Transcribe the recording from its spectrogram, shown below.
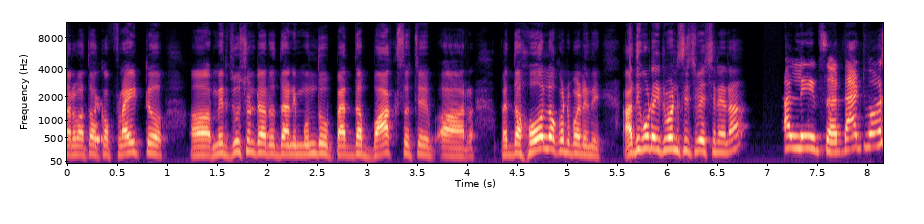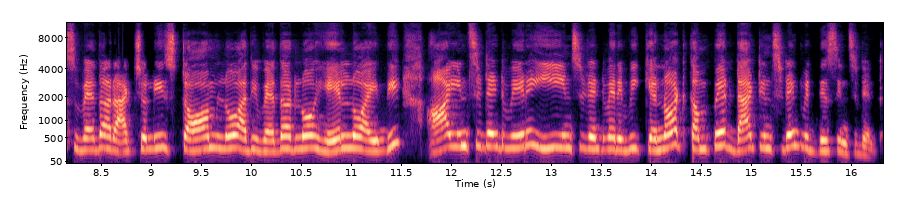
తర్వాత ఒక ఫ్లైట్ uh, మీరు చూసుంటారు దాని ముందు పెద్ద బాక్స్ వచ్చే uh, పెద్ద హోల్ ఒకటి పడింది. అది కూడా ఇటువంటి సిచ్యువేషనేనా లేదు sir. That was weather actually స్టామ్లో అది వెదర్లో హేల్లో అయింది. ఆ ఇన్సిడెంట్ వేరే ఈ ఇన్సిడెంట్ వేరే. We cannot compare that incident with this incident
